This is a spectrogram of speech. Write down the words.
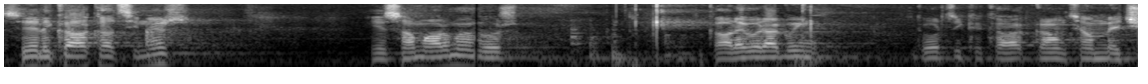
Սիրելի քաղաքացիներ, ես համարում եմ, որ կարևորագույն գործիքը քաղաքականության մեջ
